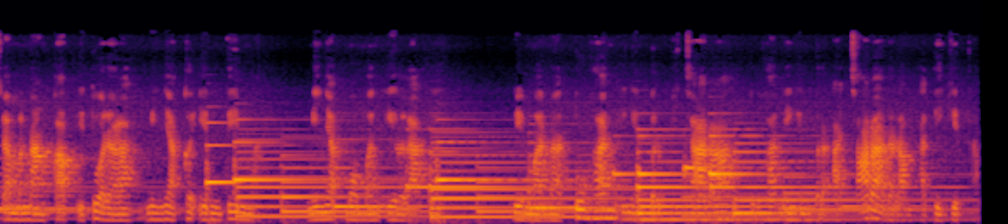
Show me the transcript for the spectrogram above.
Saya menangkap itu adalah minyak keintiman, minyak momen ilahi di mana Tuhan ingin berbicara, Tuhan ingin beracara dalam hati kita.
